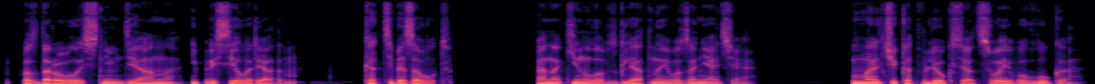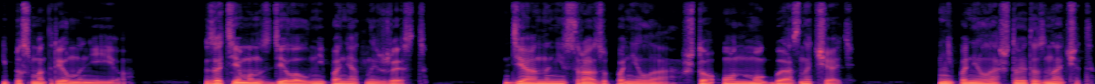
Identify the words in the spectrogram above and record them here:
— поздоровалась с ним Диана и присела рядом. «Как тебя зовут?» Она кинула взгляд на его занятия. Мальчик отвлекся от своего лука и посмотрел на нее. Затем он сделал непонятный жест. Диана не сразу поняла, что он мог бы означать. Не поняла, что это значит.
